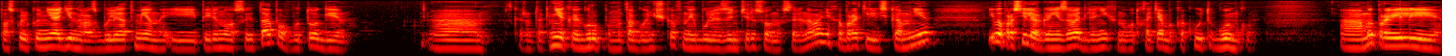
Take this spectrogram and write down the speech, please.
поскольку не один раз были отмены и переносы этапов. В итоге э, скажем так, некая группа мотогонщиков, наиболее заинтересованных в соревнованиях, обратились ко мне и попросили организовать для них ну, вот, хотя бы какую-то гонку. А мы провели,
